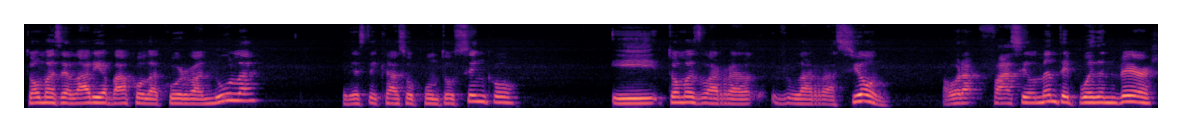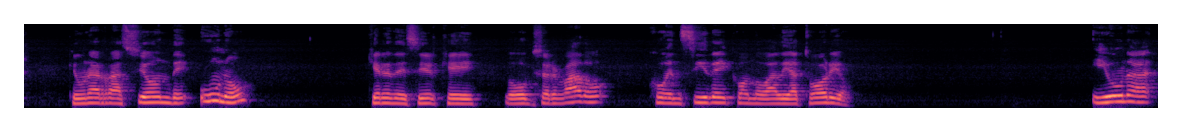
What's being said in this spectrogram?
Tomas el área bajo la curva nula, en este caso 0.5, y tomas la, la ración. Ahora, fácilmente pueden ver que una ración de 1 quiere decir que lo observado coincide con lo aleatorio. Y una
